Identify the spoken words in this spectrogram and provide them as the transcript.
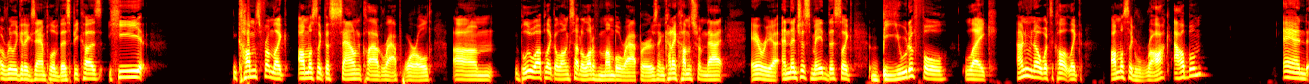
a really good example of this because he comes from like almost like the SoundCloud rap world. Um blew up like alongside a lot of mumble rappers and kind of comes from that area and then just made this like beautiful like I don't even know what to call it like almost like rock album and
